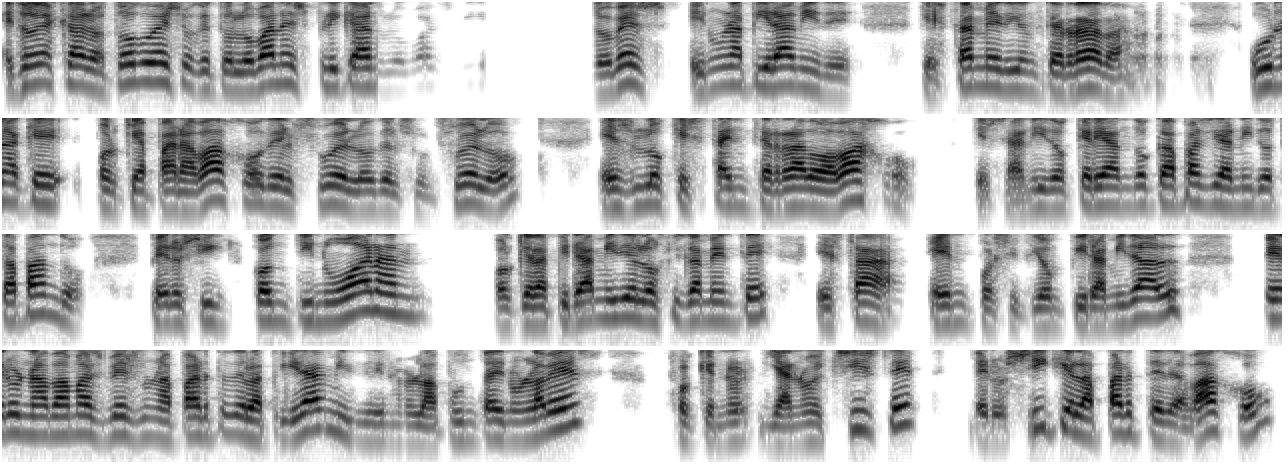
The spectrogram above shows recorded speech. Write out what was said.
Entonces, claro, todo eso que te lo van explicando, lo ves en una pirámide que está medio enterrada, una que, porque para abajo del suelo, del subsuelo, es lo que está enterrado abajo, que se han ido creando capas y han ido tapando. Pero si continuaran, porque la pirámide lógicamente está en posición piramidal, pero nada más ves una parte de la pirámide, no la punta y no la ves, porque ya no existe, pero sí que la parte de abajo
